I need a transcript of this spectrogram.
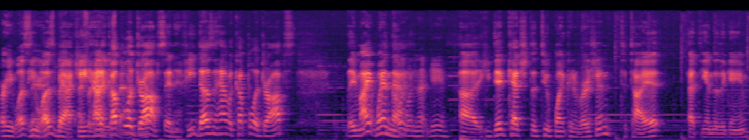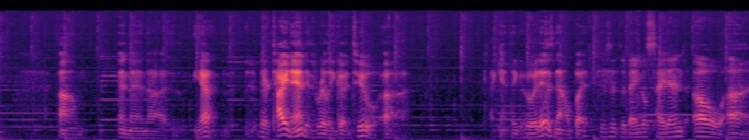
Or he was He was back. I he had a couple of drops, and if he doesn't have a couple of drops, they might win that. Probably win that game. Uh, he did catch the two point conversion to tie it at the end of the game. Um, and then, uh, yeah, their tight end is really good too. Uh, I can't think of who it is now, but Is it the Bengals tight end? Oh, uh,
